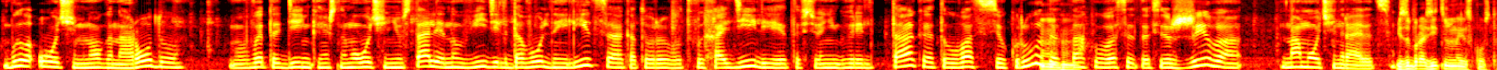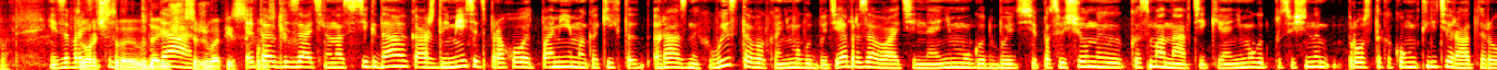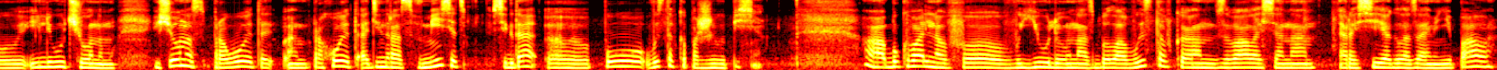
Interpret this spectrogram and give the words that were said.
Было очень много народу. В этот день, конечно, мы очень устали, но видели довольные лица, которые вот выходили, и это все они говорили, так, это у вас все круто, угу. так у вас это все живо. Нам очень нравится. Изобразительное искусство. Изобразитель... Творчество выдающихся да, живописцев это русских. обязательно. У нас всегда каждый месяц проходит помимо каких-то разных выставок, они могут быть и образовательные, они могут быть посвящены космонавтике, они могут посвящены просто какому-то литератору или ученому. Еще у нас проводит, э, проходит один раз в месяц всегда э, по выставка по живописи. А, буквально в, в июле у нас была выставка, называлась она «Россия глазами Непала».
